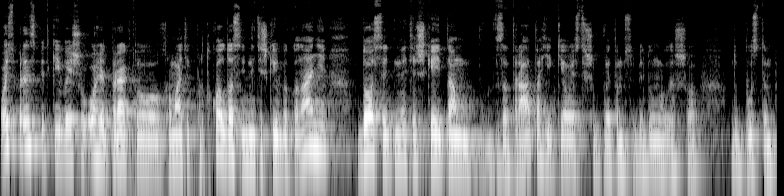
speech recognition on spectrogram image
Ось, в принципі, такий вийшов огляд проекту Chromatic Protocol, досить не тяжкий в виконанні, досить не тяжкий там в затратах якихось, щоб ви там собі думали, що, допустим,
